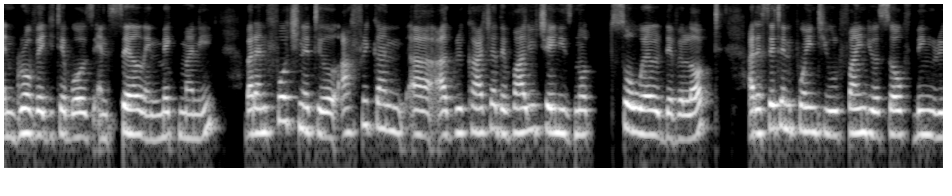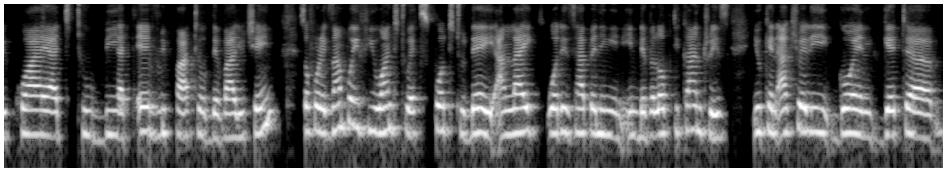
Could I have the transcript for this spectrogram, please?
and grow vegetables and sell and make money. But unfortunately, African uh, agriculture, the value chain is not so well developed at a certain point, you will find yourself being required to be at every part of the value chain. So, for example, if you want to export today, unlike what is happening in, in developed countries, you can actually go and get a,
